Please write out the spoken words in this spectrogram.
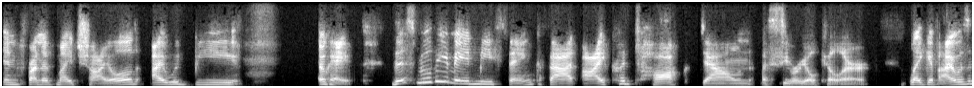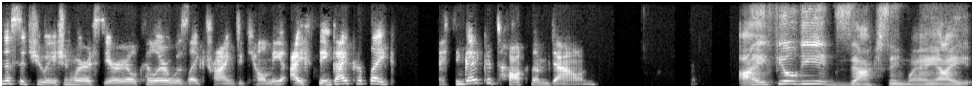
in front of my child, I would be okay. This movie made me think that I could talk down a serial killer. Like if I was in a situation where a serial killer was like trying to kill me, I think I could like I think I could talk them down. I feel the exact same way. And I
